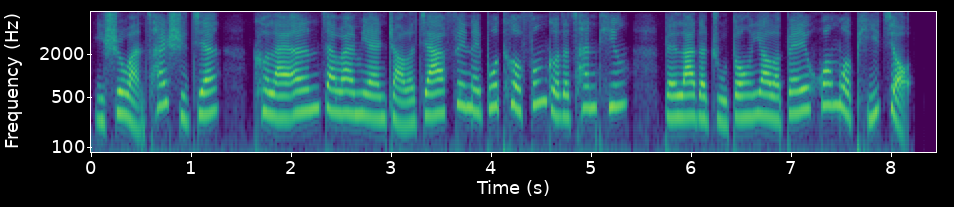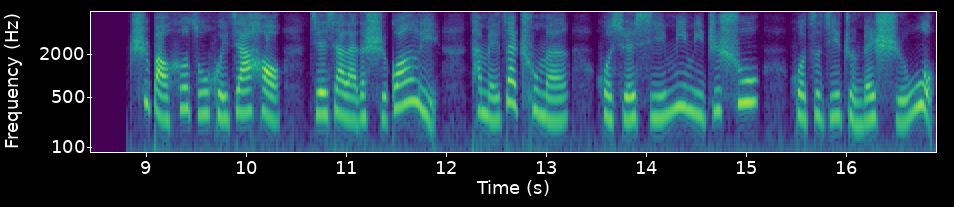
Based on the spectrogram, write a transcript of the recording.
已是晚餐时间。克莱恩在外面找了家费内波特风格的餐厅，被拉的主动要了杯荒漠啤酒。吃饱喝足回家后，接下来的时光里，他没再出门，或学习秘密之书，或自己准备食物，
